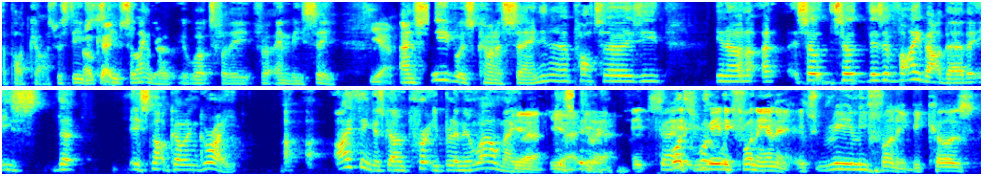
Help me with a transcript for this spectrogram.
a podcast with Steve okay. Steve Salango. It works for the for NBC. Yeah, and Steve was kind of saying, you know, Potter is he, you know, and, and so so there's a vibe out there that he's that it's not going great. I, I think it's going pretty blooming well, mate. Yeah, yeah, yeah. It's uh, what, it's what, really what, funny, isn't it? It's really funny because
